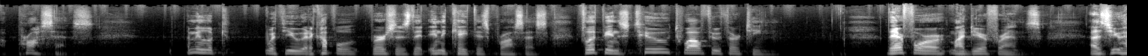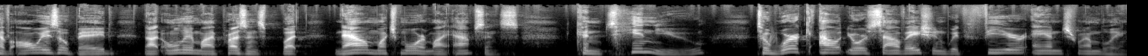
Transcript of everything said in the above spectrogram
a process. Let me look with you at a couple verses that indicate this process. Philippians 2 12 through 13. Therefore, my dear friends, as you have always obeyed, not only in my presence, but now much more in my absence, continue to work out your salvation with fear and trembling.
